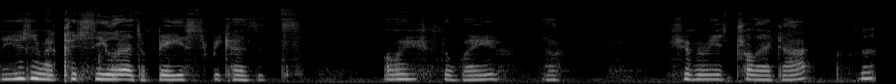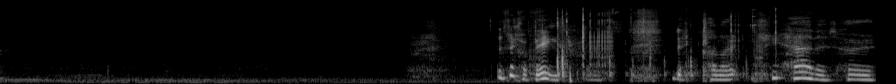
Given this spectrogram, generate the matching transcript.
I'm using my concealer as a base because it's only the way the shimmery color I got. It's like a base for this color. She had her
